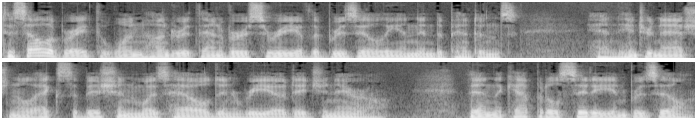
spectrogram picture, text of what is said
To celebrate the 100th anniversary of the Brazilian independence, an international exhibition was held in Rio de Janeiro, then the capital city in Brazil.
